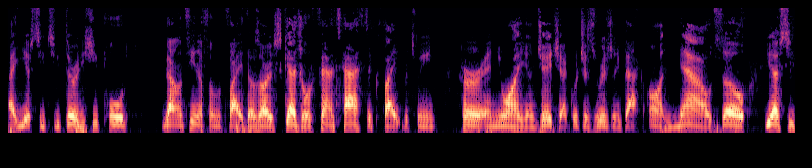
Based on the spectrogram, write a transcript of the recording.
at UFC 230. She pulled Valentina from a fight that was already scheduled. Fantastic fight between her and Joanna Jędrzejczyk, which is originally back on now. So UFC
